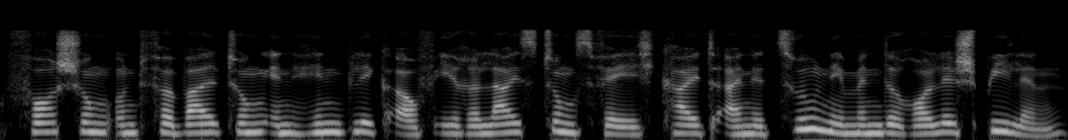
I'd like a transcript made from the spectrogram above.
Forschung und Verwaltung in Hinblick auf ihre Leistungsfähigkeit eine zunehmende Rolle spielen.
